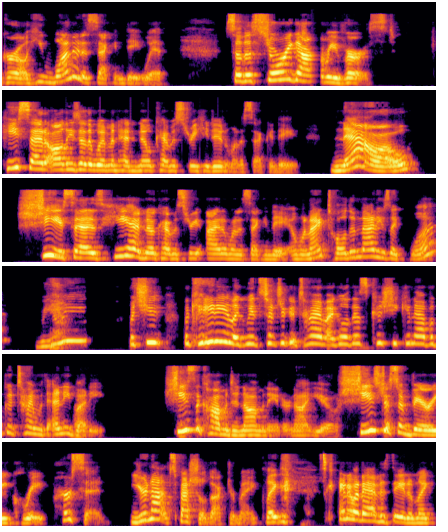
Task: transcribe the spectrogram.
girl he wanted a second date with so the story got reversed. He said all these other women had no chemistry. He didn't want a second date. Now she says he had no chemistry. I don't want a second date. And when I told him that, he's like, What? Really? But she, but Katy, like we had such a good time. I go, That's because she can have a good time with anybody. She's the common denominator, not you. She's just a very great person. You're not special, Dr. Mike. Like, it's kind of what I had to say to him. Like,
